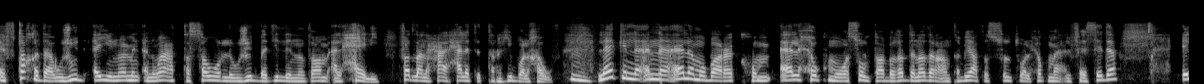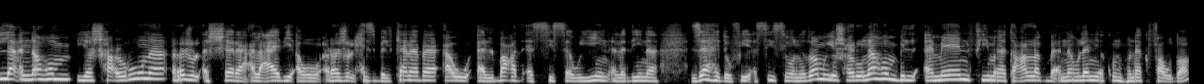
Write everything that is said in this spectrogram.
افتقد وجود أي نوع من أنواع التصور لوجود بديل للنظام الحالي فضلا عن حالة الترهيب والخوف. لكن لأن آل مبارك هم آل حكم وسلطة بغض النظر عن طبيعة السلطة والحكم الفاسده إلا أنهم يشعرون رجل الشارع العادي أو رجل حزب الكنبة أو البعض السيساويين الذين زاهدوا في السيسي ونظامه يشعرونهم بالأمان فيما يتعلق بأنه لن يكون هناك فوضى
